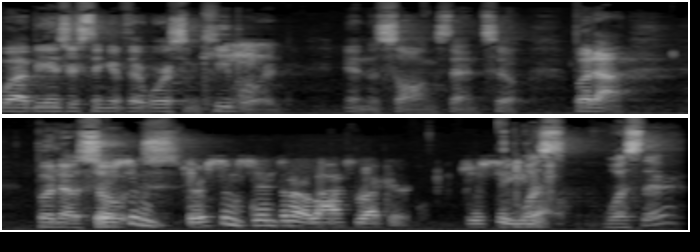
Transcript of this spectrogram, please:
Well, it'd be interesting if there were some keyboard in the songs then too. But uh, but uh, so There's some there's some synth in our last record. Just so you know, was was there?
